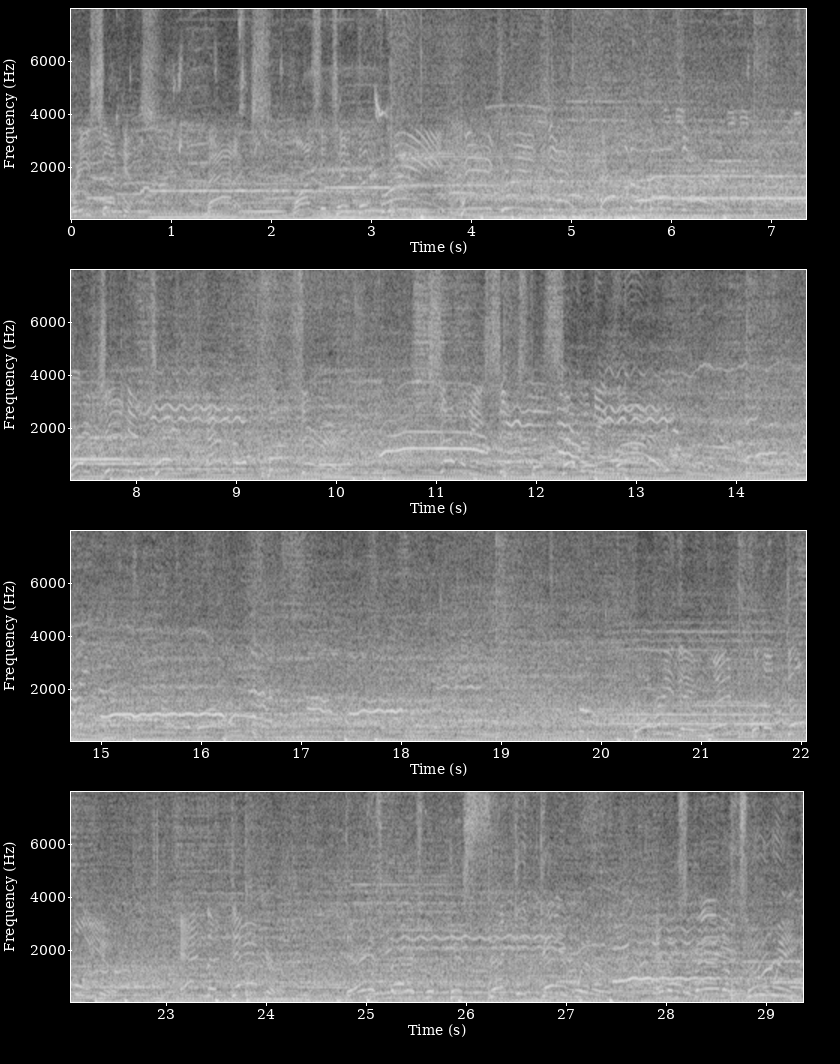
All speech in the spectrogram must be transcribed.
Three seconds. Maddox wants to take the three. He drains it at the buzzer. Virginia Tech at the buzzer. 76 to 75. Corey, they went for the W and the dagger. Darius Maddox with his second game winner in a span of two weeks.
